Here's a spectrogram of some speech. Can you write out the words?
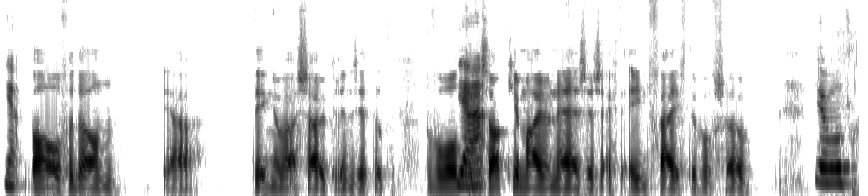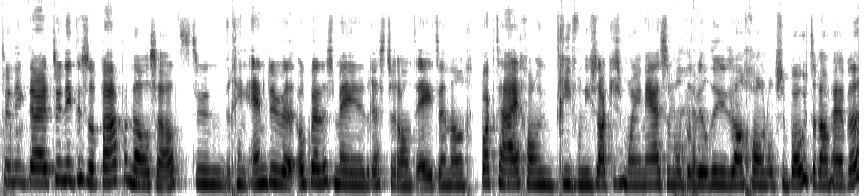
Ja. Behalve dan, ja, dingen waar suiker in zit. Dat, bijvoorbeeld Ja. een zakje mayonaise is echt 1,50 of zo. Ja, want toen ik, daar, toen ik dus op Papendal zat, toen ging Andrew ook wel eens mee in het restaurant eten. En dan pakte hij gewoon drie van die zakjes mayonaise, want dan wilde hij dan gewoon op zijn boterham hebben.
